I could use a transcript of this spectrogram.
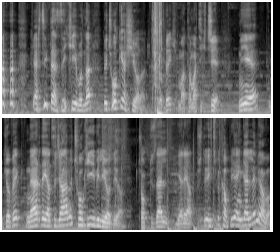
Gerçekten zeki bunlar ve çok yaşıyorlar. Köpek matematikçi. Niye? Bu köpek nerede yatacağını çok iyi biliyor diyor. Çok güzel yere yatmış diyor. Hiçbir kapıyı engellemiyor mu?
